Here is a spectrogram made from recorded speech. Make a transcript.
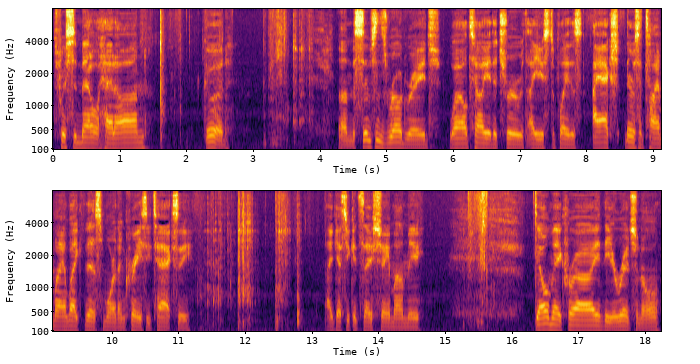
Twisted Metal Head On. Good. Um, the Simpsons Road Rage. Well, I'll tell you the truth. I used to play this. I actually there was a time I liked this more than Crazy Taxi. I guess you could say shame on me. Devil May Cry, the original.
